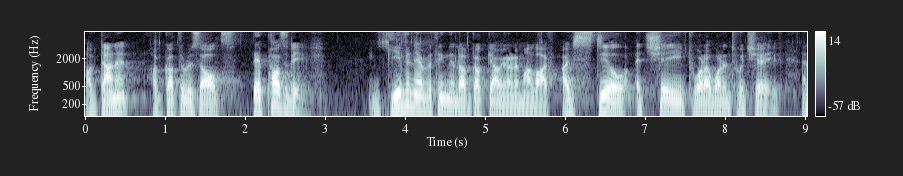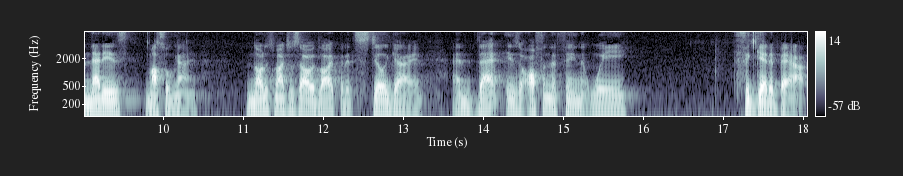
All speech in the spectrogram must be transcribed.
I've done it, I've got the results, they're positive. Given everything that I've got going on in my life, I've still achieved what I wanted to achieve, and that is muscle gain. Not as much as I would like, but it's still a gain. And that is often the thing that we forget about.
